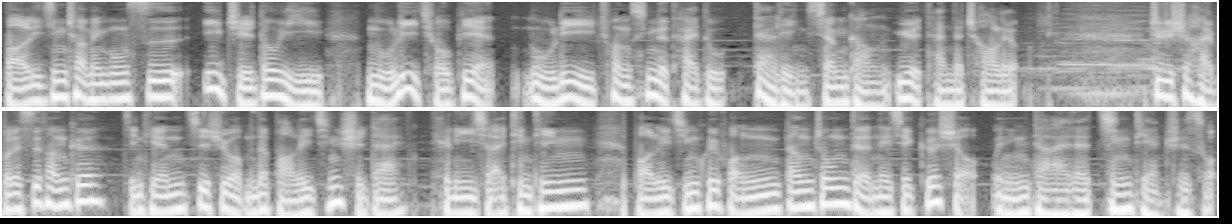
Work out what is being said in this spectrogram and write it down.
宝丽金唱片公司一直都以努力求变、努力创新的态度带领香港乐坛的潮流。这里是海波的私房歌，今天继续我们的宝丽金时代，和你一起来听听宝丽金辉煌当中的那些歌手为您带来的经典之作。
